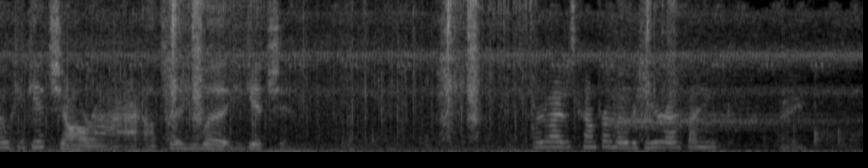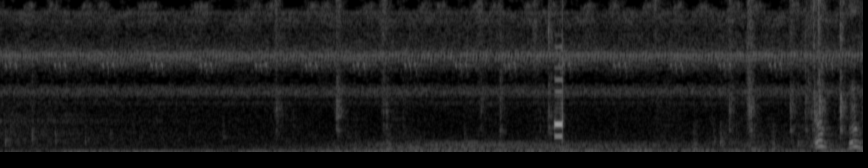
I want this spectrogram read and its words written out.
Oh, he gets you all right. I'll tell you what, he gets you. Where did I just come from? Over here, I think. Okay. Ooh,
